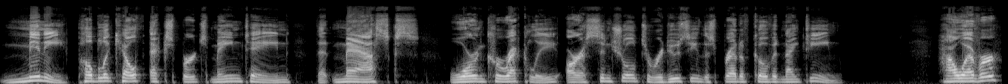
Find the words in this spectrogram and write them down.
Many public health experts maintain that masks worn correctly are essential to reducing the spread of COVID 19. However,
